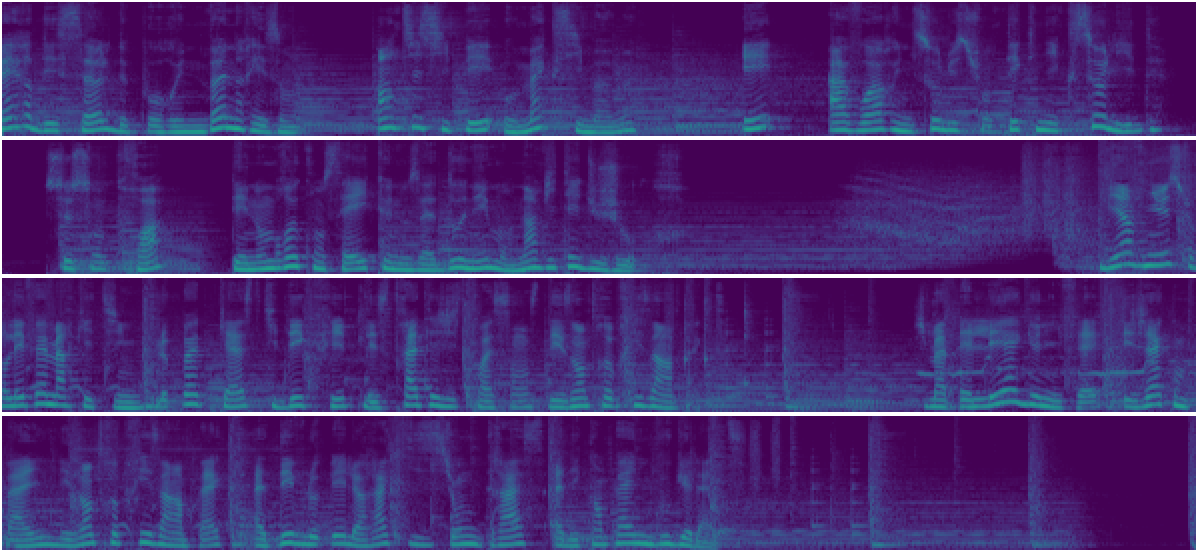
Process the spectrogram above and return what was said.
Faire des soldes pour une bonne raison, anticiper au maximum et avoir une solution technique solide, ce sont trois des nombreux conseils que nous a donnés mon invité du jour. Bienvenue sur l'effet marketing, le podcast qui décrypte les stratégies de croissance des entreprises à impact. Je m'appelle Léa Guenifet et j'accompagne les entreprises à impact à développer leur acquisition grâce à des campagnes Google Ads.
